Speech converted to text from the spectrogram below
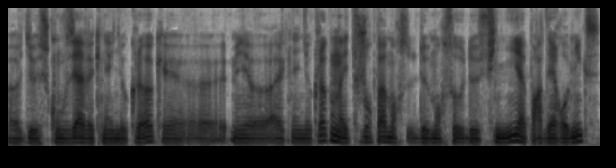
de ce qu'on faisait avec Nine O'Clock. mais avec Nine O'Clock, on n'avait toujours pas morce- de morceaux de fini, à part des remixes.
